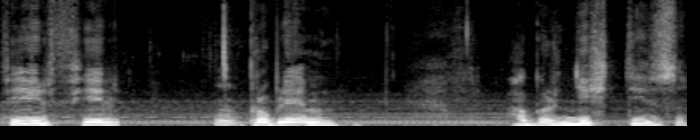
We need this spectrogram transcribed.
viel, viel hm, Probleme, aber nicht diese.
